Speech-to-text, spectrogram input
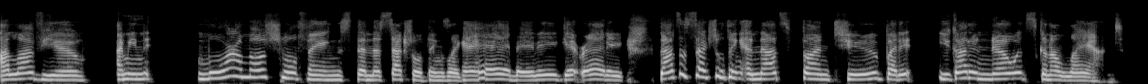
I love you. I mean, more emotional things than the sexual things like, hey, hey, baby, get ready. That's a sexual thing and that's fun too, but it you got to know it's going to land.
